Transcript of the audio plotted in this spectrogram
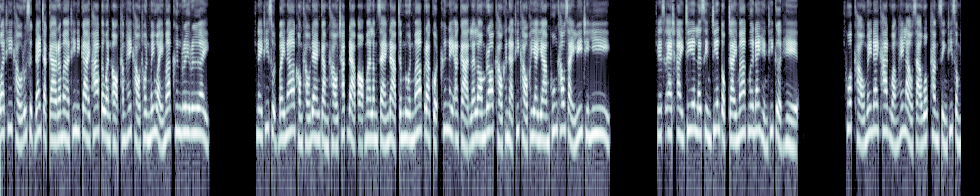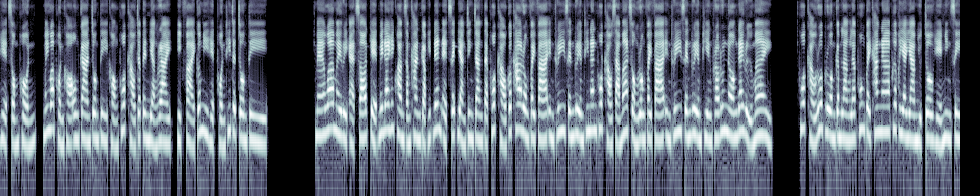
ว่าที่เขารู้สึกได้จากการมาที่นิกายภาคตะวันออกทำให้เขาทนไม่ไหวมากขึ้นเรื่อยๆ ในที่สุดใบหน้าของเขาแดงก่ำเขาชักดาบออกมาลำแสงดาบจำนวนมากปรากฏขึ้นในอากาศและล้อมรอบเขาขณะที่เขาพยายามพุ่งเข้าใส่ลี่ชิยี่ S H I เจียนและซินเจียนตกใจมากเมื่อได้เห็นที่เกิดเหตุ พวกเขาไม่ได้คาดหวังให้เหล่าสาวกทำสิ่งที่สมเหตุสมผล ไม่ว่าผลขององค์การโจมตีของพวกเขาจะเป็นอย่างไร อีกฝ่ายก็มีเหตุผลที่จะโจมตี แม้ว่าเมริแอดซอเกตไม่ได้ให้ความสำคัญกับฮิดเด้นเอ็ดเซ็กอย่างจริงจังแต่พวกเขาก็ฆ่าโรงไฟฟ้าเอนทรีเซนเรียมที่นั่นพวกเขาสามารถส่งโรงไฟฟ้าเอนทรีเซนเรียมเพียงเพราะรุ่นน้องได้หรือไม่ พวกเขารวบรวมกำลังและพุ่งไปข้างหน้าเพื่อพยายามหยุดโจเหมิงซี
